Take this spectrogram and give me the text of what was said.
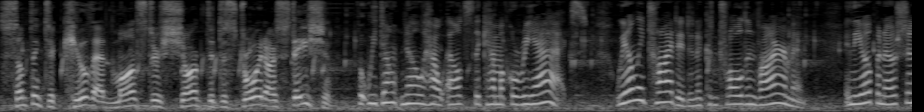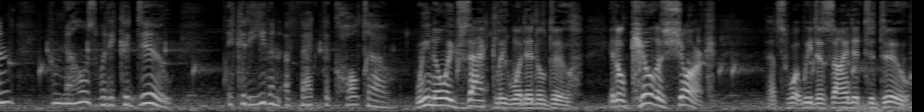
Something to kill that monster shark that destroyed our station. But we don't know how else the chemical reacts. We only tried it in a controlled environment. In the open ocean, who knows what it could do? It could even affect the Kolto. We know exactly what it'll do. It'll kill the shark. That's what we designed it to do.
